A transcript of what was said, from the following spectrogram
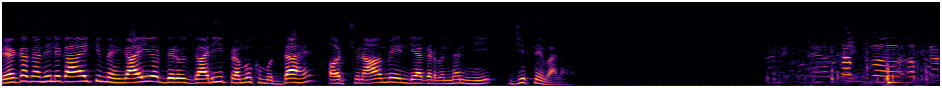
प्रियंका गांधी ने कहा है कि महँगाई और बेरोजगारी प्रमुख मुद्दा है और चुनाव में इंडिया गठबंधन ही जीतने वाला है। सब अपना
